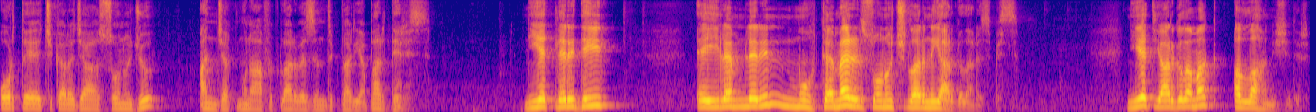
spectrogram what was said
ortaya çıkaracağı sonucu ancak münafıklar ve zındıklar yapar deriz. Niyetleri değil, eylemlerin muhtemel sonuçlarını yargılarız biz. Niyet yargılamak Allah'ın işidir.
